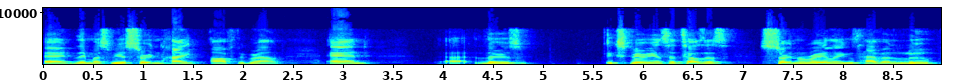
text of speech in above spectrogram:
and they must be a certain height off the ground. And uh, there's experience that tells us certain railings have a loop,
